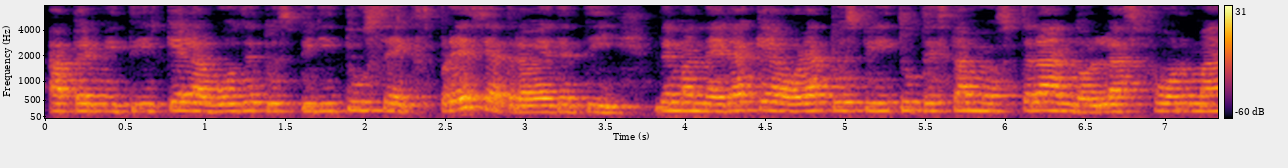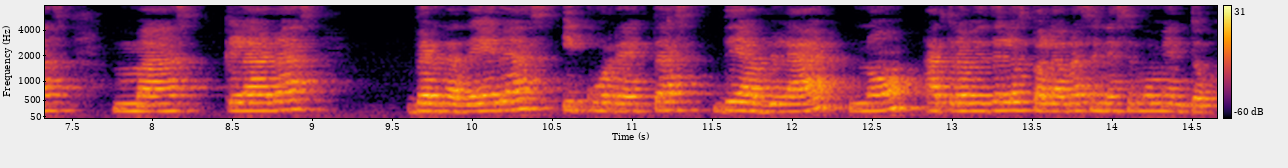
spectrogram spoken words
a permitir que la voz de tu espíritu se exprese a través de ti, de manera que ahora tu espíritu te está mostrando las formas más claras verdaderas y correctas de hablar, ¿no? A través de las palabras en ese momento.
